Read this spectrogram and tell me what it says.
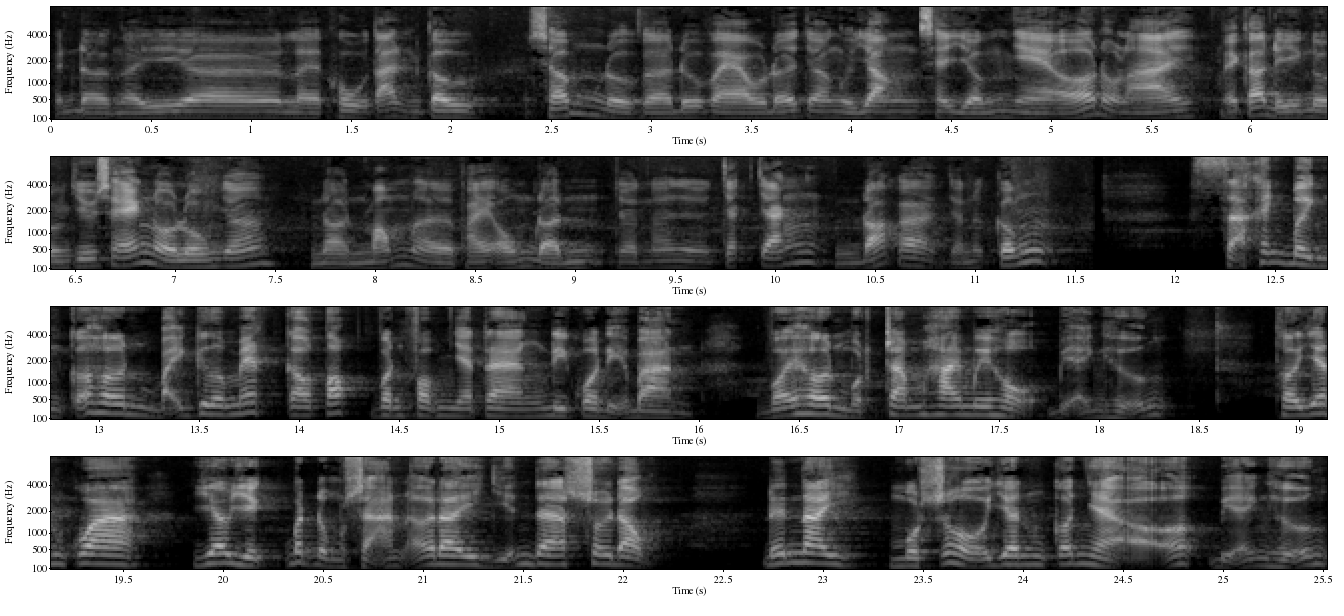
mình đề nghị ờ, là khu tái định cư. Sớm được ờ, đưa vào để cho người dân xây dựng nhà ở đồ lại. Phải có điện đường chiếu sáng rồi luôn chứ. Nền móng là phải ổn định cho nó chắc chắn đất cho nó cứng. Xã Khánh Bình có hơn 7 km cao tốc Vân Phong Nha Trang đi qua địa bàn với hơn 120 hộ bị ảnh hưởng. Thời gian qua, giao dịch bất động sản ở đây diễn ra sôi động. Đến nay, một số hộ dân có nhà ở bị ảnh hưởng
